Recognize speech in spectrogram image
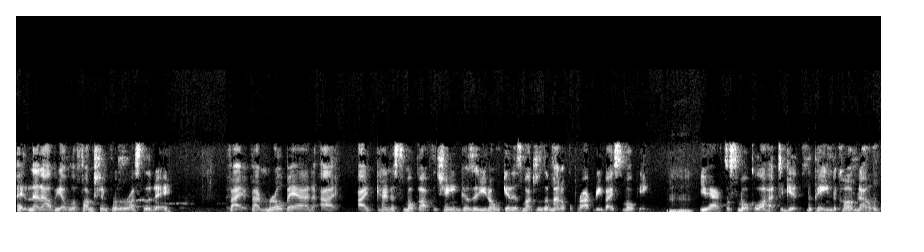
and then I'll be able to function for the rest of the day. If I if I'm real bad, I I kind of smoke off the chain because you don't get as much of the medical property by smoking. Mm-hmm. You have to smoke a lot to get the pain to calm down.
